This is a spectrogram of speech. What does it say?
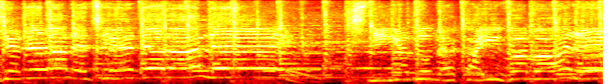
Generale, generale Știe lumea că ai valoare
